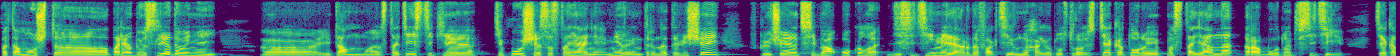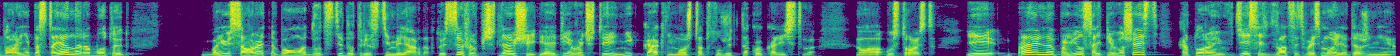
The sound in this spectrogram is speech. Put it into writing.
Потому что по ряду исследований э, и там статистики текущее состояние мира интернета вещей включает в себя около 10 миллиардов активных IoT-устройств. Те, которые постоянно работают в сети. Те, которые не постоянно работают – боюсь соврать, но, по-моему, от 20 до 30 миллиардов. То есть цифры впечатляющие, и IPv4 никак не может обслужить такое количество э, устройств. И правильно появился IPv6, который в 10-28, я даже не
